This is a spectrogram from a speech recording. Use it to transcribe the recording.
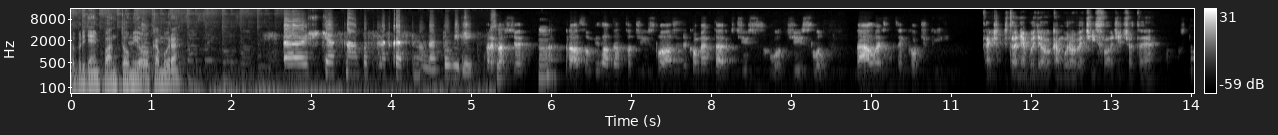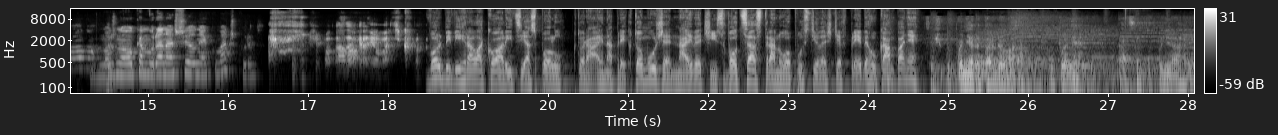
Dobrý deň, pán Tomio Okamura. E, šťastná poslanecká sněmovna, povídej. Prepačte, no. dal som vyhľadať to číslo a že komentár k číslu, číslu nálezce kočky. Takže to nebude Okamurové číslo, či čo to je? Možno Okamura našiel nejakú mačku raz. Zachránil mačku. Voľby vyhrala koalícia Spolu, ktorá aj napriek tomu, že najväčší zvodca stranu opustil ešte v priebehu kampane, Jsi úplně retardovaná. Úplně. Já jsem úplně nahej.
